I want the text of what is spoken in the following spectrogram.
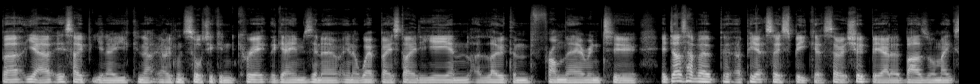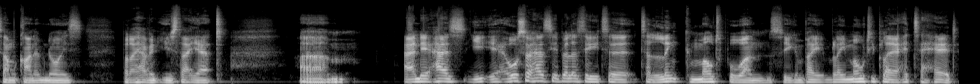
but yeah, it's open. You know, you can open source. You can create the games in a in a web based IDE and load them from there into. It does have a, a piezo speaker, so it should be able to buzz or make some kind of noise. But I haven't used that yet. Um, and it has. It also has the ability to to link multiple ones, so you can play play multiplayer head to head.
